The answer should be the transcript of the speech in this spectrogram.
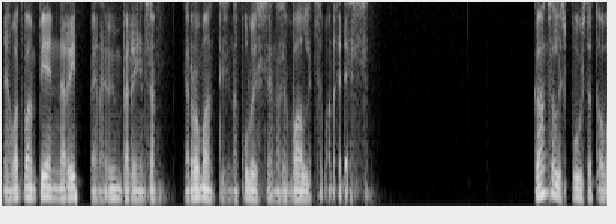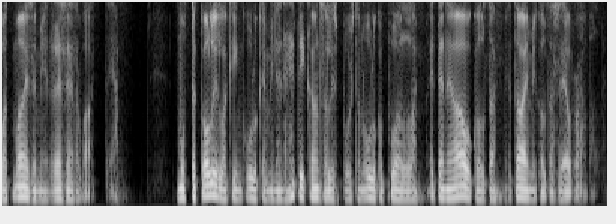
Ne ovat vain pieninä rippeinä ympäriinsä ja romanttisina kulisseina sen vallitsevan edessä. Kansallispuistot ovat maisemien reservaatteja – mutta kolillakin kulkeminen heti kansallispuiston ulkopuolella etenee aukolta ja taimikolta seuraavalle.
